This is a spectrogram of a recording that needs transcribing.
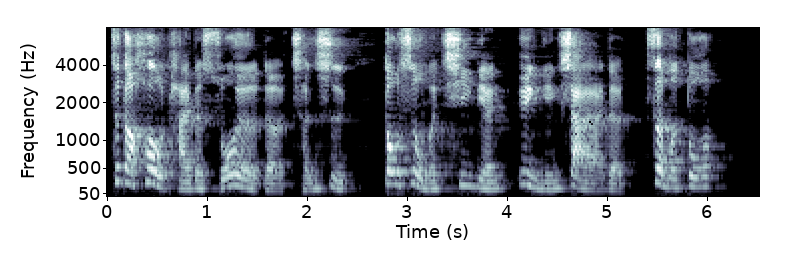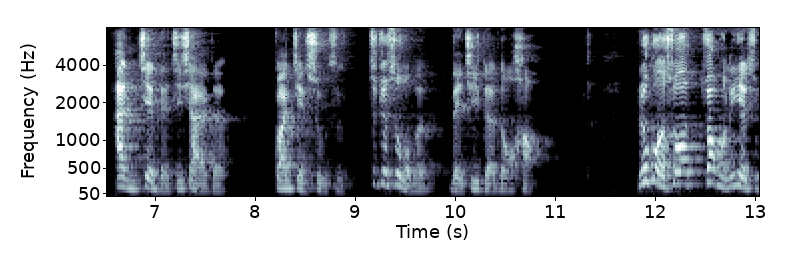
这个后台的所有的城市，都是我们七年运营下来的这么多案件累积下来的关键数字，这就是我们累积的 know how。如果说装潢的业主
